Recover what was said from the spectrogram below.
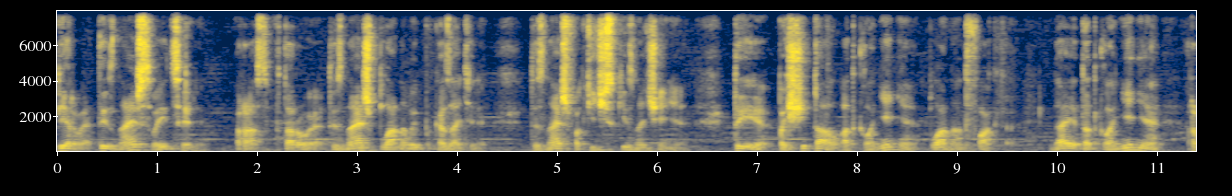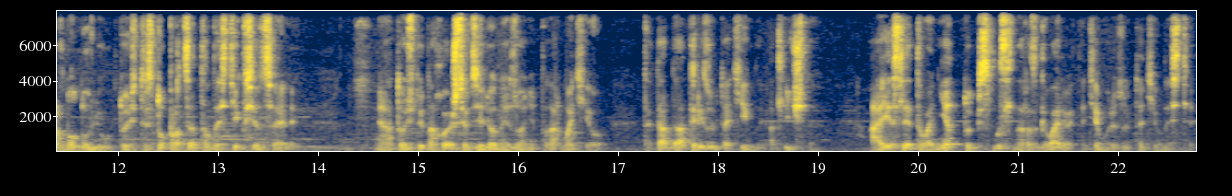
Первое, ты знаешь свои цели. Раз. Второе, ты знаешь плановые показатели. Ты знаешь фактические значения. Ты посчитал отклонение плана от факта. Да, это отклонение равно нулю. То есть ты 100% достиг все цели. А, то есть ты находишься в зеленой зоне по нормативу, тогда да, ты результативный, отлично. А если этого нет, то бессмысленно разговаривать на тему результативности.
